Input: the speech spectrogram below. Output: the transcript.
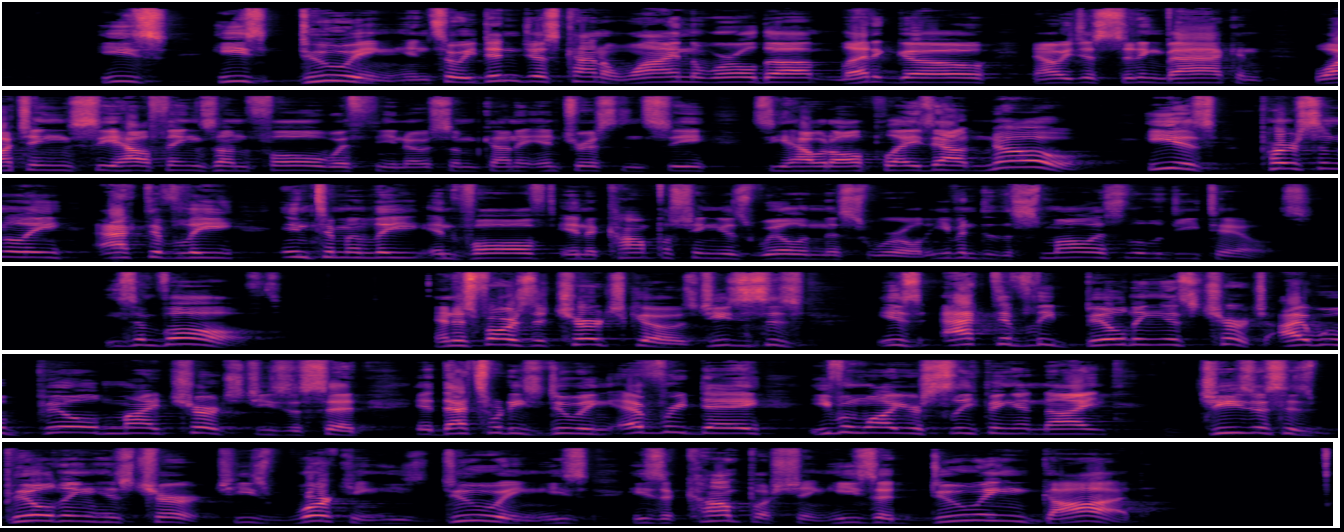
He's, he's doing. And so he didn't just kind of wind the world up, let it go. Now he's just sitting back and watching, see how things unfold with, you know, some kind of interest and see, see how it all plays out. No! He is personally, actively, intimately involved in accomplishing His will in this world, even to the smallest little details. He's involved. And as far as the church goes, Jesus is, is actively building His church. I will build my church, Jesus said. That's what He's doing every day, even while you're sleeping at night. Jesus is building His church. He's working. He's doing. He's, he's accomplishing. He's a doing God.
